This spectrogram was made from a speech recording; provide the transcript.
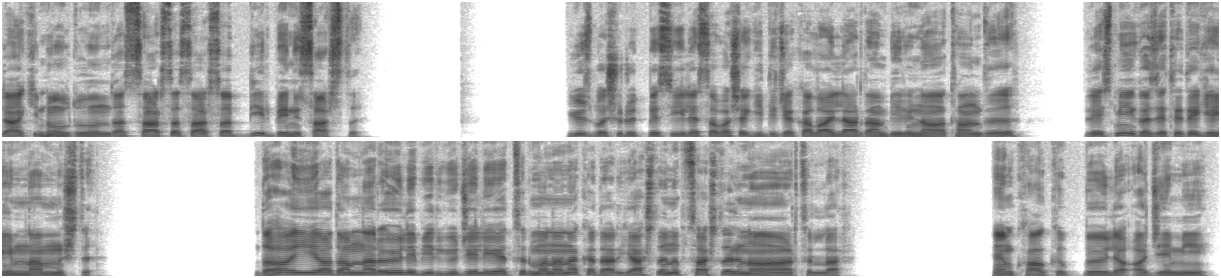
Lakin olduğunda sarsa sarsa bir beni sarstı. Yüzbaşı rütbesiyle savaşa gidecek alaylardan birine atandığı resmi gazetede yayımlanmıştı. Daha iyi adamlar öyle bir yüceliğe tırmanana kadar yaşlanıp saçlarını ağartırlar. Hem kalkıp böyle acemi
